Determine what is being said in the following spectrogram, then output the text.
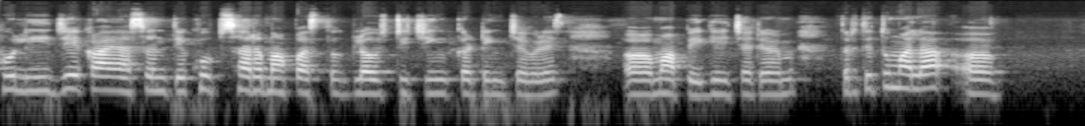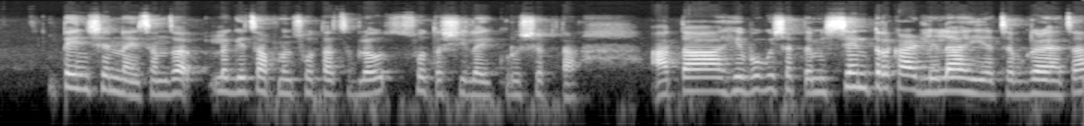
खोली जे काय असेल ते खूप सारं माप असतं ब्लाऊज स्टिचिंग कटिंगच्या वेळेस मापे घ्यायच्या टाइम तर ते तुम्हाला टेन्शन नाही. समजा लगेच आपण स्वतःचं ब्लाऊज स्वतः शिलाई करू शकता. आता हे बघू शकता मी सेंटर काढलेला आहे याच्या गळ्याचा.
